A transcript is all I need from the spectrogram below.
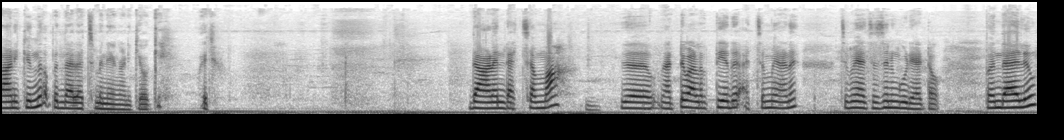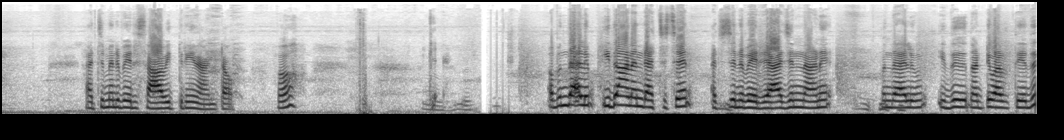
കാണിക്കുന്നു. അപ്പോൾ എന്തായാലും അച്ഛമ്മനെ ഞാൻ കാണിക്കാം. ഓക്കെ വരൂ. ഇതാണ് എന്റെ അച്ഛമ്മ. ഇത് നട്ട് വളർത്തിയത് അച്ഛമ്മയാണ്. അച്ഛമ്മയും അച്ഛനും കൂടിയാട്ടോ. അപ്പോൾ എന്തായാലും അച്ഛമ്മേന്റെ പേര് സാവിത്രി എന്നാണ് കേട്ടോ ഓ അപ്പം എന്തായാലും ഇതാണ് എന്റെ അച്ഛൻ അച്ഛന്റെ പേര് രാജൻ എന്നാണ്. അപ്പം എന്തായാലും ഇത് നട്ടി വളർത്തിയത്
